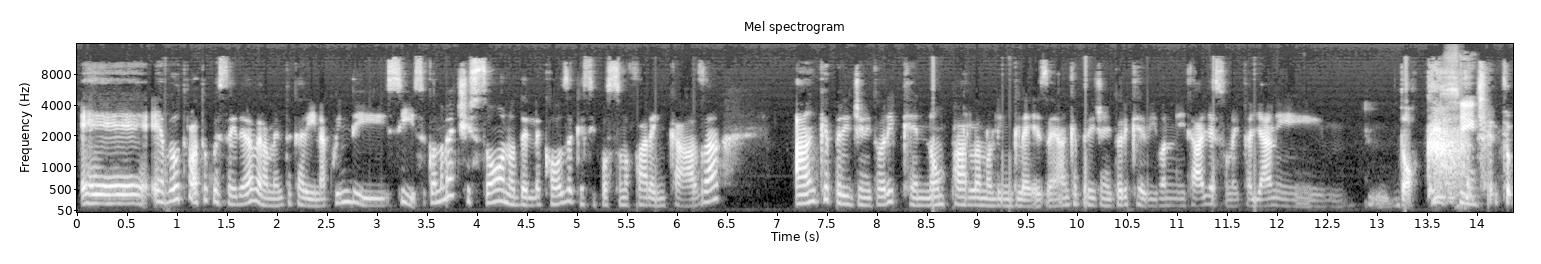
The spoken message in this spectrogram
E, e, avevo trovato questa idea veramente carina, quindi sì, secondo me ci sono delle cose che si possono fare in casa anche per i genitori che non parlano l'inglese, anche per i genitori che vivono in Italia e sono italiani doc sì. al 100%.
